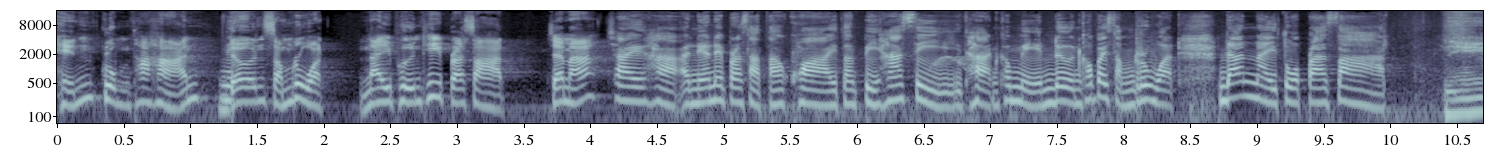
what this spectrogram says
เห็นกลุ่มทหารนี่เดินสำรวจในพื้นที่ปราสาทใช่ไหมใช่ค่ะ อันเนี้ยในปราสาทตาควายตอนปี 54 ฐานเขมรเดินเข้าไปสำรวจด้านในตัวปราสาท นี่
